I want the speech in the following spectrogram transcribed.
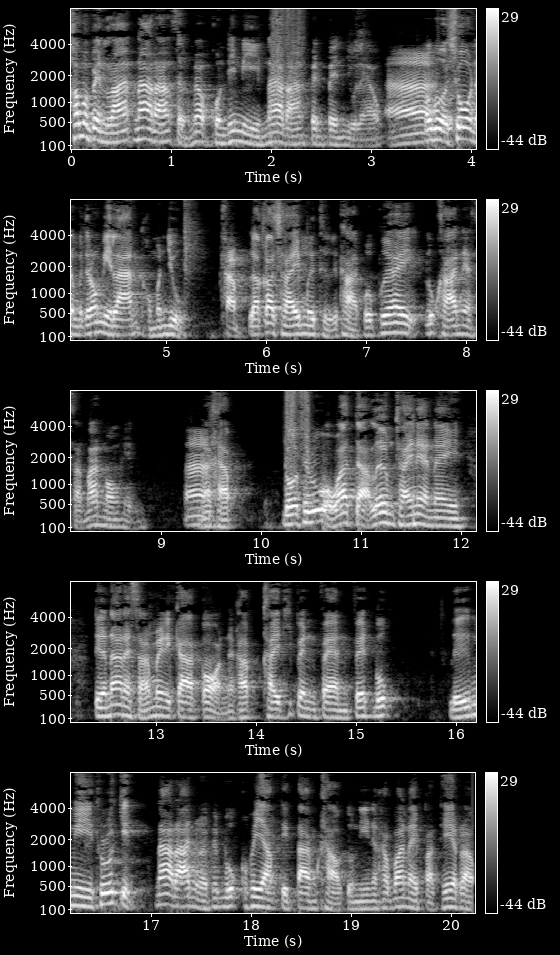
เข้ามาเป็นร้านหน้าร้านเสริมสำหรับคนที่มีหน้าร้านเป็นๆอยู่แล้วอ่าเพราะเวอร์ชวลเนี่ยมันจะต้องมีร้านของมันอยู่ครับ แล้วก็ใช้มือถือถ่ายปุ๊บเพื่อให้ลูกค้าเนี่ยสามารถมองเห็นอ่านะครับ โดย Facebook บอกว่าจะเริ่มใช้เนี่ยในเดือนหน้าในสหรัฐอเมริกาก่อนนะครับ ใครที่เป็นแฟน Facebook หรือมีธุรกิจหน้าร้านอยู่ใน Facebook ก็พยายามติดตามข่าวตัวนี้นะครับ ว่าในประเทศเรา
